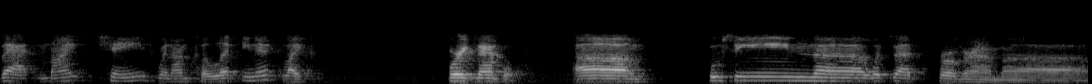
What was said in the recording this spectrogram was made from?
that might change when I'm collecting it, like, for example, um, who's seen, uh, what's that program? Uh,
